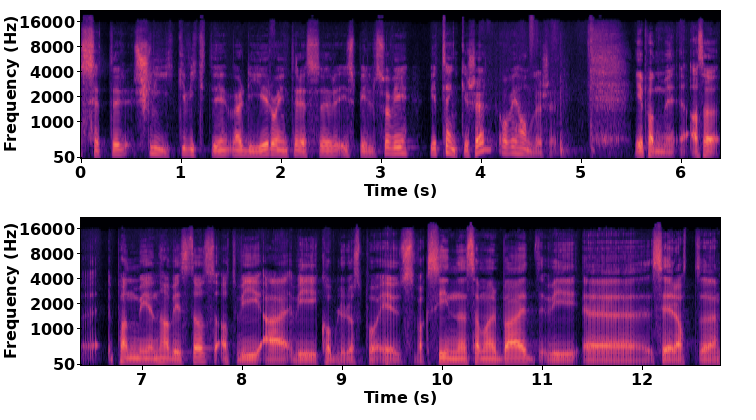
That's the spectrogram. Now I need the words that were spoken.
setter slike viktige verdier og interesser i spill. Så vi, vi tenker selv, og vi handler selv. Pandemi, altså, pandemien har vist oss at vi, er, vi, kobler oss på EUs vaksinesamarbeid. Vi eh, ser at eh,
